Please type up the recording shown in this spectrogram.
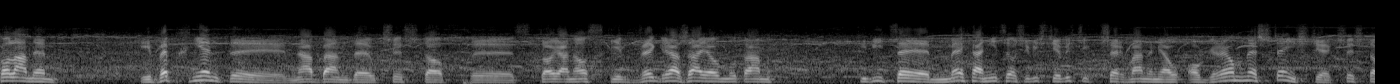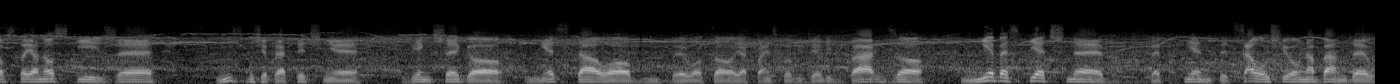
kolanem i wepchnięty na bandę Krzysztof y, Stojanowski. Wygrażają mu tam kibice mechanicy. Oczywiście wyścig przerwany miał ogromne szczęście Krzysztof Stojanowski, że nic mu się praktycznie większego nie stało. Było to, jak Państwo widzieli, bardzo niebezpieczne. Wepchnięty całą siłą na bandę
